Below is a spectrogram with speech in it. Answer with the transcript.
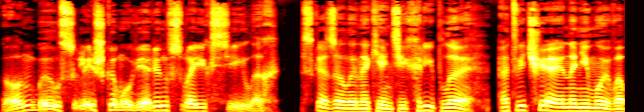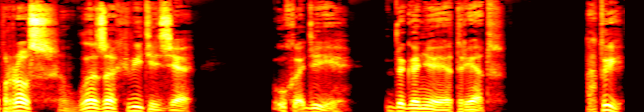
«Он был слишком уверен в своих силах», — сказал Иннокентий хрипло, отвечая на немой вопрос в глазах Витязя. «Уходи, догоняй отряд». «А ты?»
